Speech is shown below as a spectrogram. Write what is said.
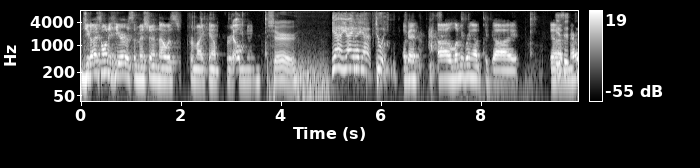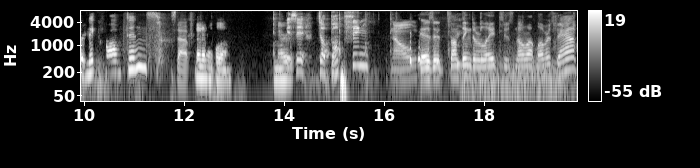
do you guys want to hear a submission that was for my camp for a team name? Sure. Yeah, yeah, yeah, yeah. Do it. Okay, uh, let me bring up the guy. Uh, Is it Merrick- Nick Crompton's? Stop. No, no, no, hold on. Merrick- Is it the bup thing? No, Is it something to relate to Snow Nut Lovers Camp?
